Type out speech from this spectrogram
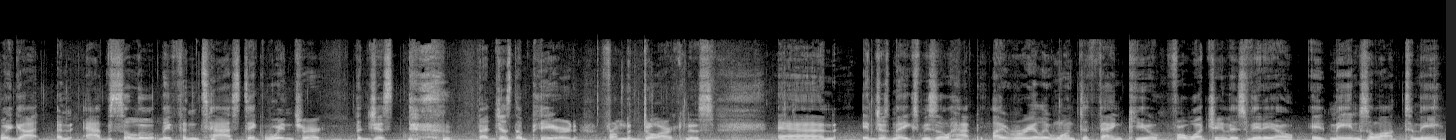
we got an absolutely fantastic winter that just that just appeared from the darkness. And it just makes me so happy. I really want to thank you for watching this video. It means a lot to me.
